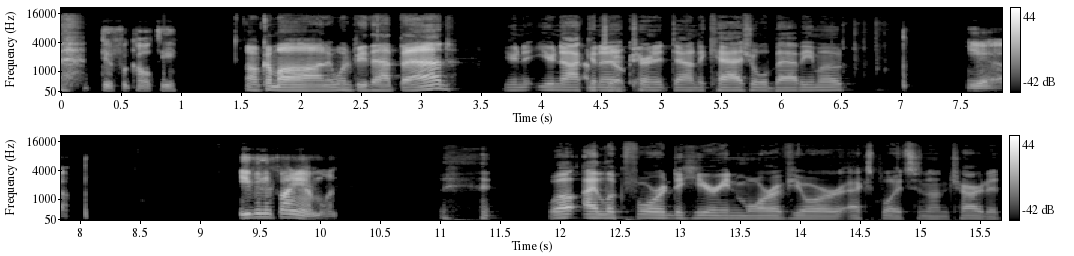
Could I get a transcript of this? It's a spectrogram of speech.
difficulty. Oh come on, it wouldn't be that bad. You're n- you're not gonna turn it down to casual babby mode. Yeah. Even if I am one. Well, I look forward to hearing more of your exploits in Uncharted.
